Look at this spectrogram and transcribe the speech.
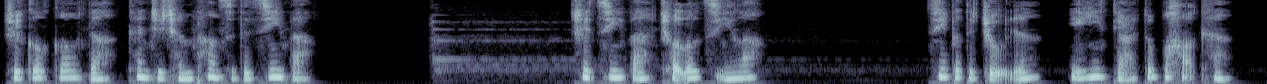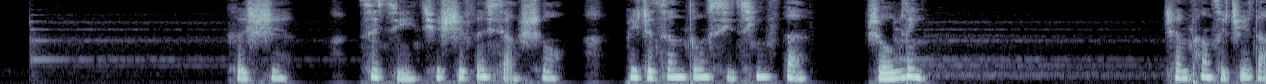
直勾勾的看着陈胖子的鸡巴。这鸡巴丑陋极了，鸡巴的主人也一点都不好看。可是自己却十分享受被这脏东西侵犯、蹂躏。陈胖子知道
